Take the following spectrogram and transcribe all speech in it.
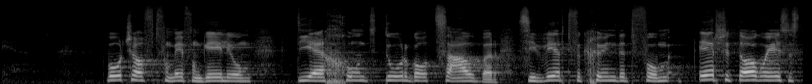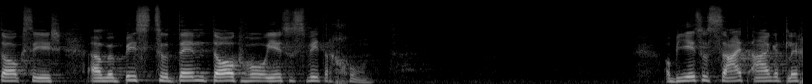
Die Botschaft vom Evangelium, die kommt durch Gott selber. Sie wird verkündet vom ersten Tag, wo Jesus da war, bis zu dem Tag, wo Jesus wiederkommt. Aber Jesus sagt eigentlich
